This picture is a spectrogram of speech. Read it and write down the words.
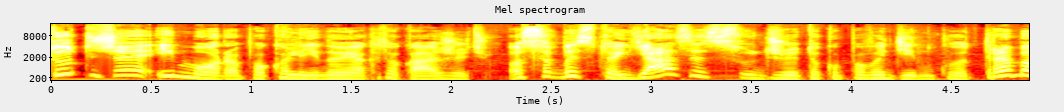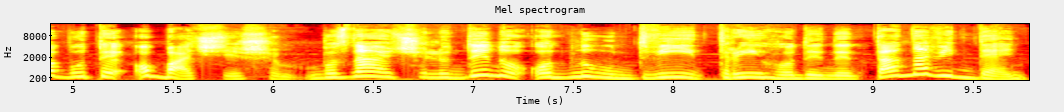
Тут же і море по коліно, як то кажуть. Особисто я засуджую таку поведінку. Треба бути обачнішим, бо знаючи людину одну, дві, три години та навіть день.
